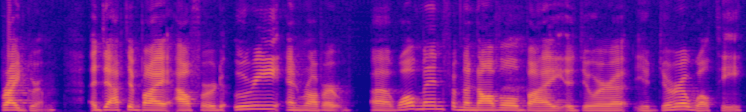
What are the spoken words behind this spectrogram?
Bridegroom, adapted by Alfred Uhry and Robert uh, Waldman from the novel by Eudora, Eudora Welty.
